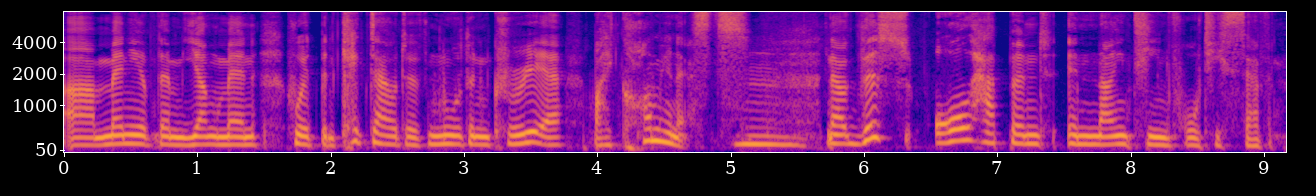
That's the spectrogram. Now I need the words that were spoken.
Uh, many of them young men who had been kicked out of northern Korea by communists. Mm. Now, this all happened in 1947.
